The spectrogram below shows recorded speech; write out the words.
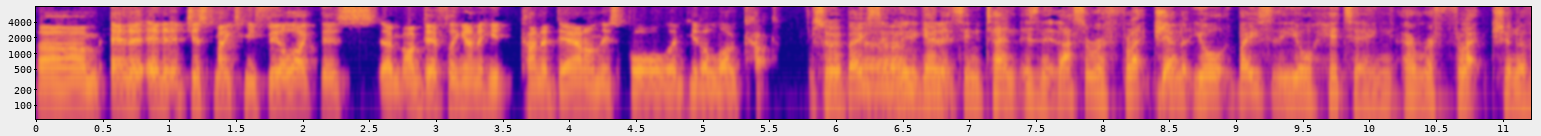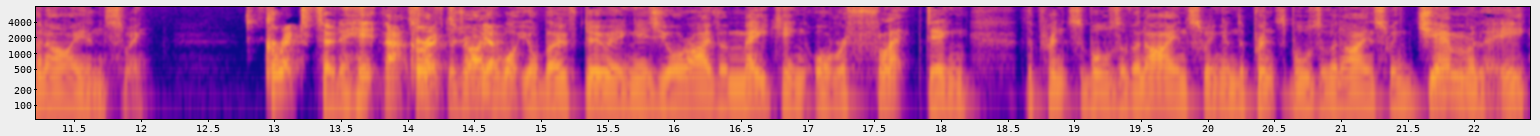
Um, and it, and it just makes me feel like there's um, I'm definitely going to hit kind of down on this ball and hit a low cut. So basically, Um, again, yeah. it's intent, isn't it? That's a reflection. Yeah. You're basically you're hitting a reflection of an iron swing. Correct. So to hit that Correct, softer driver, yeah. what you're both doing is you're either making or reflecting the principles of an iron swing, and the principles of an iron swing generally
